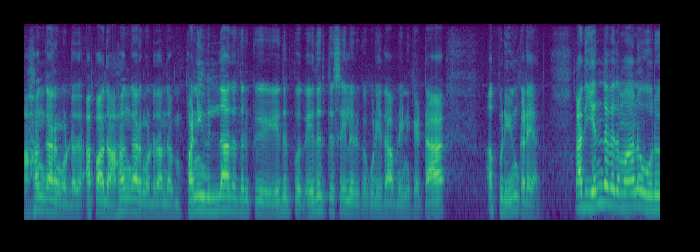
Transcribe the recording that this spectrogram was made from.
அகங்காரம் கொண்டது. அப்போ அந்த அகங்காரம் கொண்டது அந்த பணிவில்லாததற்கு எதிர்ப்பு எதிர் திசையில் இருக்கக்கூடியதா அப்படின்னு கேட்டால் அப்படியும் கிடையாது. அது எந்த விதமான ஒரு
